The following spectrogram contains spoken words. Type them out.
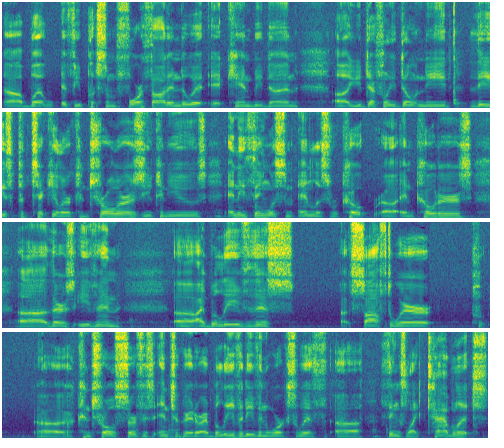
uh, but if you put some forethought into it, it can be done. Uh, you definitely don't need these particular controllers. You can use anything with some endless uh, encoders. Uh, there's even uh, I believe this uh, software uh, control surface integrator, I believe it even works with uh, things like tablets,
